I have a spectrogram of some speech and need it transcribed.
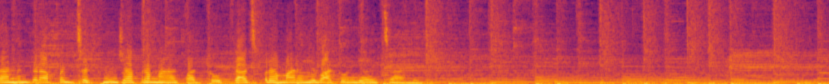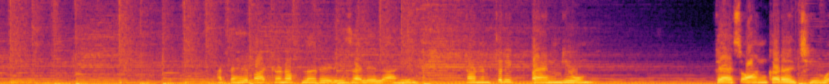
त्यानंतर आपण चटणी ज्या प्रमाणात वाटतो त्याचप्रमाणे हे वाटून घ्यायचं आहे. आता हे वाटण आपलं रेडी झालेलं आहे. त्यानंतर एक पॅन घेऊन गॅस ऑन करायची व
